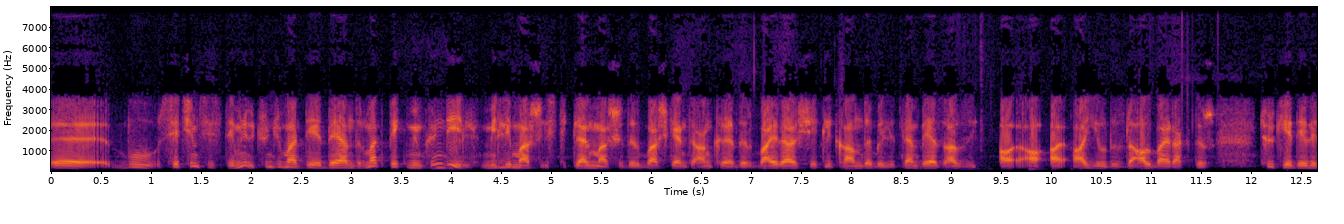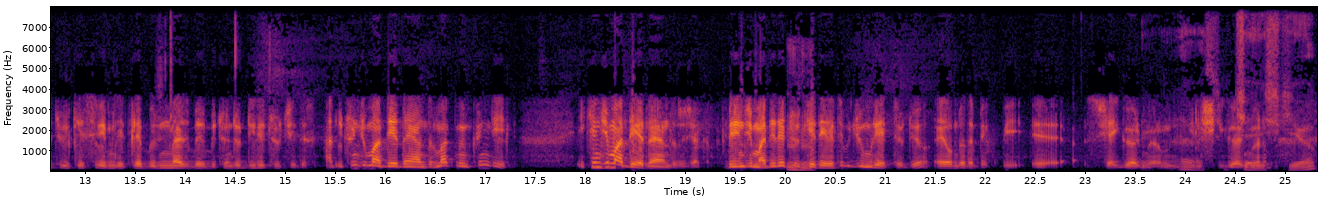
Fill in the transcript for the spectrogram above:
e, bu seçim sistemini üçüncü maddeye dayandırmak pek mümkün değil. Milli Marş İstiklal Marşı'dır, başkenti Ankara'dır, bayrağı şekli kanda belirtilen beyaz az, ay, ay yıldızlı al bayraktır. Türkiye devlet ülkesi ve milletiyle bölünmez bir bütündür, dili Türkçedir. Yani üçüncü maddeye dayandırmak mümkün değil. İkinci maddeye dayandıracak. Birinci maddede Türkiye hı hı. devleti bir cumhuriyettir diyor. E onda da pek bir e, şey görmüyorum, evet, ilişki görmüyorum. Ilişki yok.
